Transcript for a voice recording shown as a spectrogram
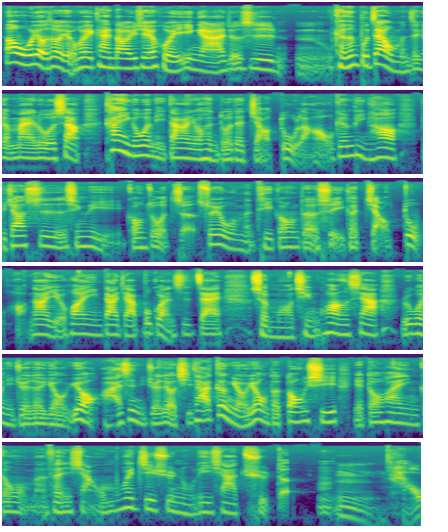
然后我有时候也会看到一些回应啊，就是嗯，可能不在我们这个脉络上看一个问题，当然有很多的角度了哈。我跟品浩比较是心理工作者，所以我们提供的是一个角度。好，那也欢迎大家，不管是在什么情况下，如果你觉得有用，还是你觉得有其他更有用的东西，也都欢迎跟我们分享。我们会继续努力下去的。嗯嗯，好。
